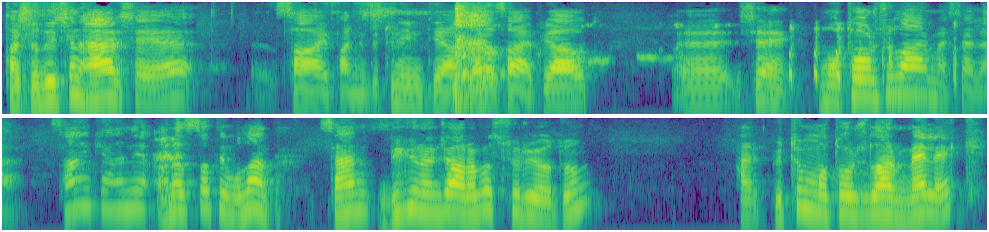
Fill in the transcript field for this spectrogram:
taşıdığı için her şeye sahip hani bütün imtiyazlara sahip. Yahut e, şey motorcular mesela. Sanki hani anası satayım ulan sen bir gün önce araba sürüyordun. Hani bütün motorcular melek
